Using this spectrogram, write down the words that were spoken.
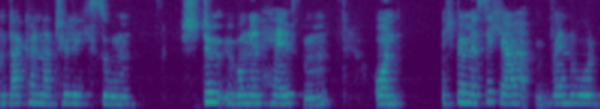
Und da können natürlich so Stimmübungen helfen. Und ich bin mir sicher, wenn du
